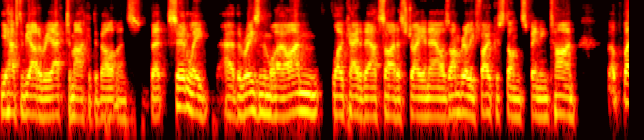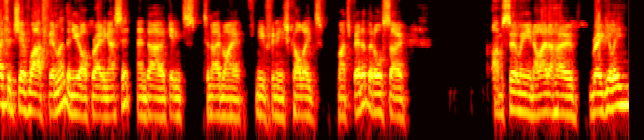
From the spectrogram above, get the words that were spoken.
you have to be able to react to market developments. But certainly, uh, the reason why I'm located outside Australia now is I'm really focused on spending time uh, both at Jervois Finland, the new operating asset, and uh, getting to know my new Finnish colleagues much better, but also I'm certainly in Idaho regularly,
